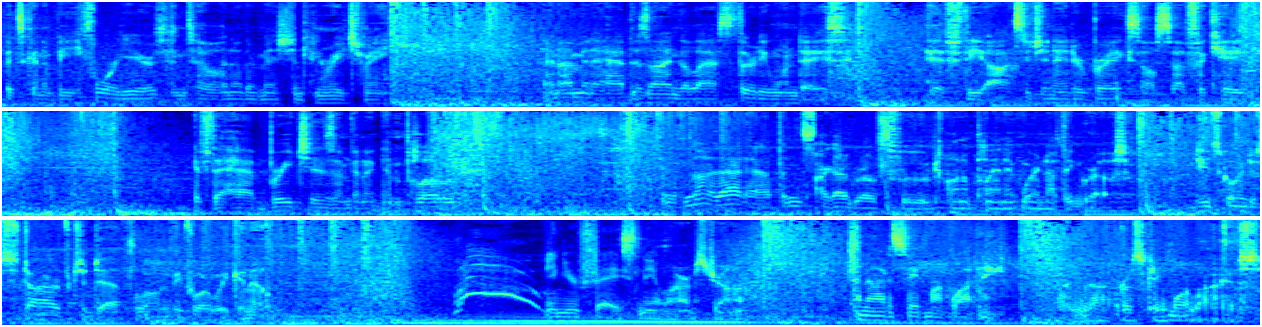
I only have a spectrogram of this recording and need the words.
it's gonna be four years until another mission can reach me. And I'm gonna have designed to last 31 days. If the oxygenator breaks, I'll suffocate. If the hab breaches, I'm gonna implode. And if none of that happens, I gotta grow food on a planet where nothing grows. He's going to starve to death long before we can help. In your face, Neil Armstrong. I know how to save Mark Watney. I'm not risking more lives.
